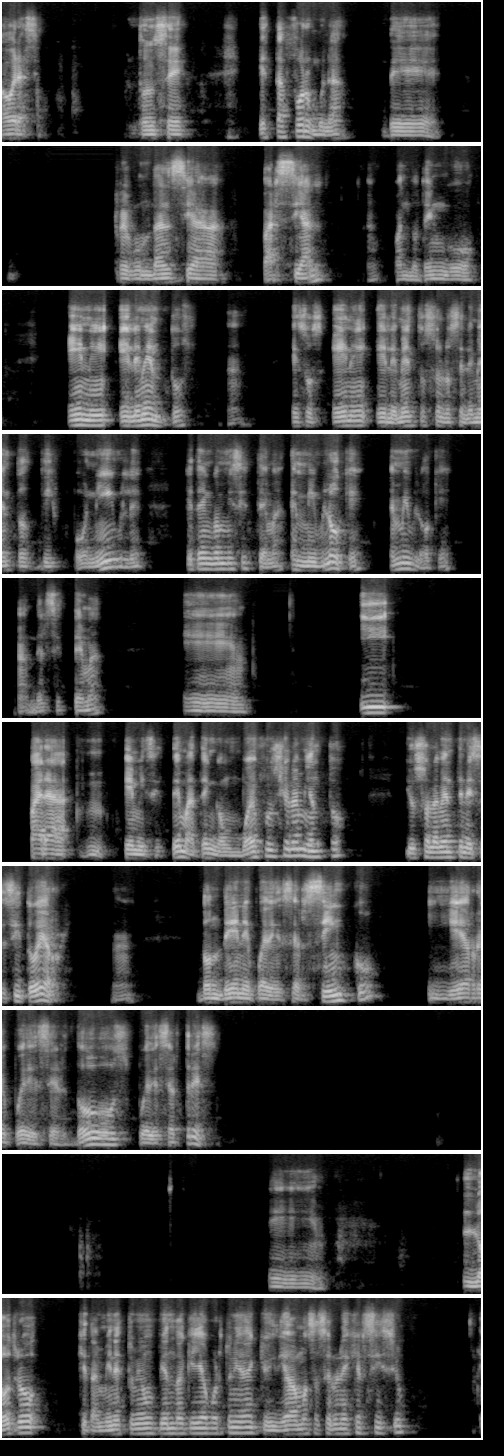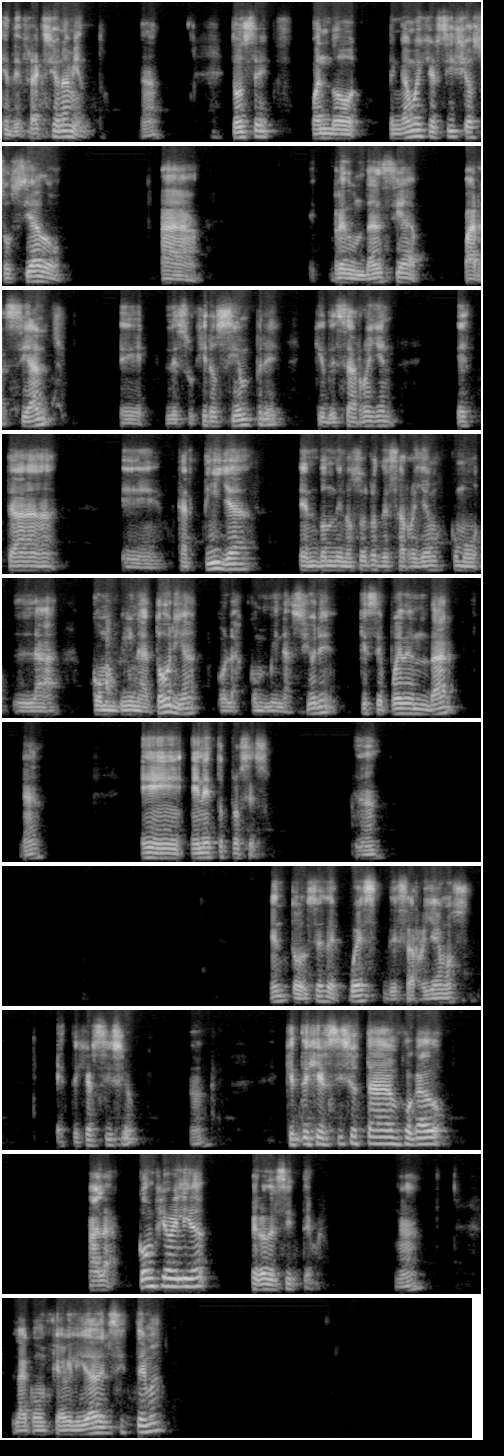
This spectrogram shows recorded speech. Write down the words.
Ahora sí. Entonces, esta fórmula de redundancia parcial, cuando tengo n elementos, esos n elementos son los elementos disponibles que tengo en mi sistema, en mi bloque, en mi bloque del sistema. Eh, y para que mi sistema tenga un buen funcionamiento, yo solamente necesito R, donde n puede ser 5 y R puede ser 2, puede ser 3. Eh, lo otro que también estuvimos viendo aquella oportunidad, que hoy día vamos a hacer un ejercicio, es de fraccionamiento. Entonces, cuando tengamos ejercicio asociado a redundancia parcial, eh, les sugiero siempre que desarrollen esta eh, cartilla en donde nosotros desarrollamos como la combinatoria o las combinaciones que se pueden dar eh, en estos procesos. Entonces después desarrollamos este ejercicio, que este ejercicio está enfocado a la confiabilidad, pero del sistema. La confiabilidad del sistema,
